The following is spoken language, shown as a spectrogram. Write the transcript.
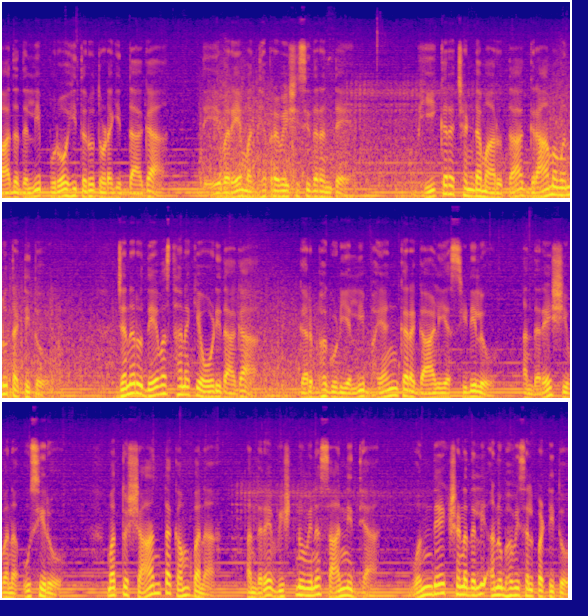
ವಾದದಲ್ಲಿ ಪುರೋಹಿತರು ತೊಡಗಿದ್ದಾಗ ದೇವರೇ ಮಧ್ಯಪ್ರವೇಶಿಸಿದರಂತೆ. ಭೀಕರ ಚಂಡಮಾರುತ ಗ್ರಾಮವನ್ನು ತಟ್ಟಿತು. ಜನರು ದೇವಸ್ಥಾನಕ್ಕೆ ಓಡಿದಾಗ ಗರ್ಭಗುಡಿಯಲ್ಲಿ ಭಯಂಕರ ಗಾಳಿಯ ಸಿಡಿಲು, ಅಂದರೆ ಶಿವನ ಉಸಿರು, ಮತ್ತು ಶಾಂತ ಕಂಪನ, ಅಂದರೆ ವಿಷ್ಣುವಿನ ಸಾನ್ನಿಧ್ಯ, ಒಂದೇ ಕ್ಷಣದಲ್ಲಿ ಅನುಭವಿಸಲ್ಪಟ್ಟಿತು.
